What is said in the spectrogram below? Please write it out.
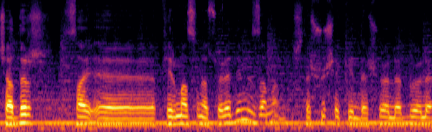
çadır firmasına söylediğimiz zaman işte şu şekilde şöyle böyle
